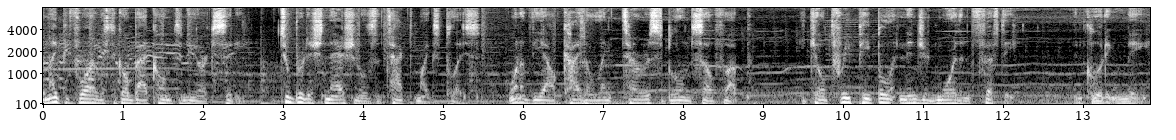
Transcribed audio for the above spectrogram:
The night before I was to go back home to New York City, two British nationals attacked Mike's place. One of the Al Qaeda linked terrorists blew himself up. He killed three people and injured more than 50, including me.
